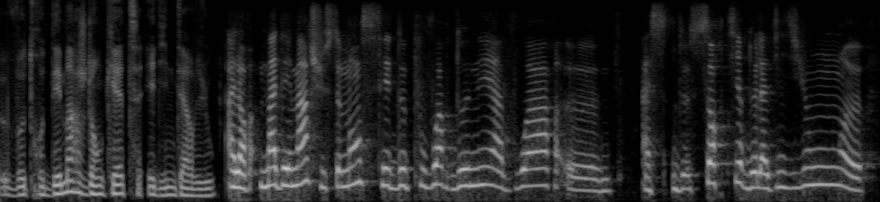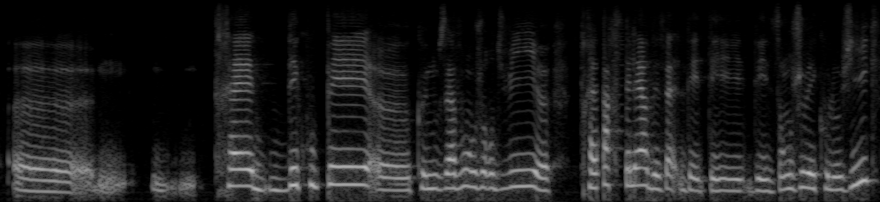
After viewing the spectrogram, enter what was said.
votre démarche d'enquête et d'interview? Alors, ma démarche, justement, c'est de pouvoir donner à voir, de sortir de la vision très découpé euh, que nous avons aujourd'hui, euh, très parcellaire des, des, des, enjeux écologiques.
